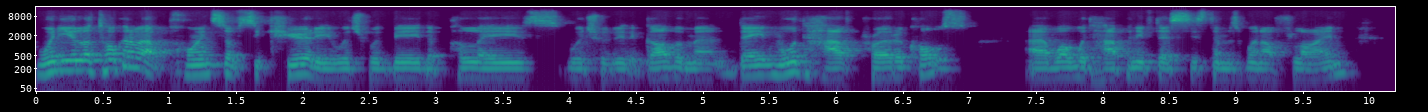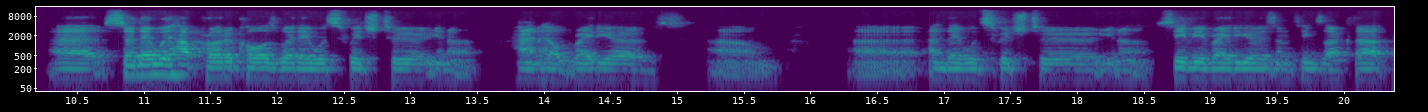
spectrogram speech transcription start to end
when you're talking about points of security, which would be the police, which would be the government, they would have protocols uh, what would happen if their systems went offline. Uh, so they would have protocols where they would switch to, you know, handheld radios, um, uh, and they would switch to, you know, CB radios and things like that.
